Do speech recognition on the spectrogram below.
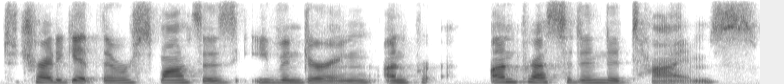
to try to get the responses even during unpre- unprecedented times?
